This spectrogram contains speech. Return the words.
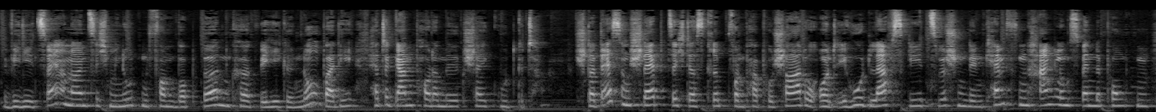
wie die 92 Minuten vom Bob Burdenkirk-Vehikel Nobody, hätte Gunpowder Milkshake gut getan. Stattdessen schleppt sich das Skript von Papuchado und Ehud Lavsky zwischen den Kämpfen, Handlungswendepunkten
